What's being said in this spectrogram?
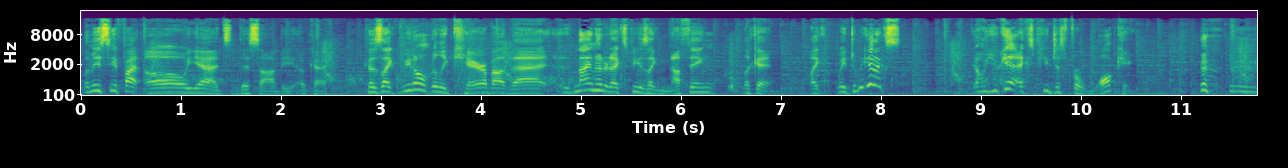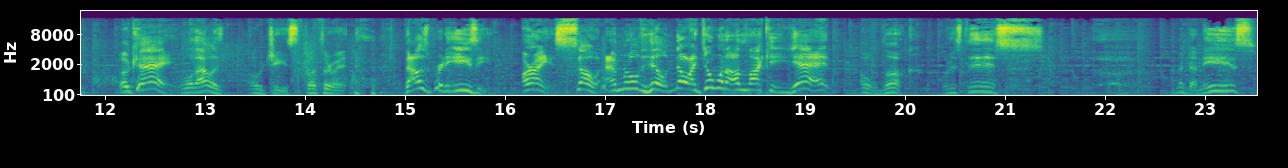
Let me see if I, oh yeah, it's this obby. Okay. Cause like, we don't really care about that. 900 XP is like nothing. Look at, like, wait, do we get X? Oh, you get XP just for walking. okay. Well, that was, oh geez, go through it. that was pretty easy. All right, so Emerald Hill. No, I don't want to unlock it yet. Oh, look, what is this? I haven't done these.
